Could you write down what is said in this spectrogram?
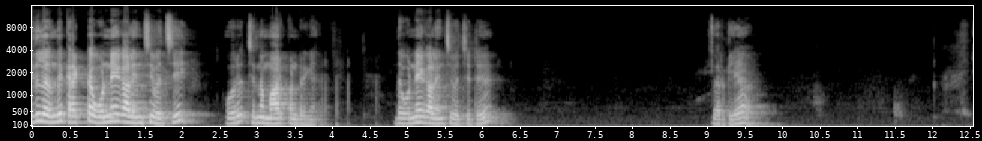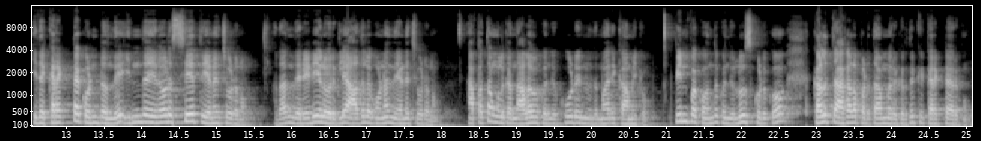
இதிலேருந்து கரெக்டாக ஒன்றே கால் இன்ச்சு வச்சு ஒரு சின்ன மார்க் பண்ணுறீங்க இந்த ஒன்றே கால் இன்ச்சு வச்சுட்டு இருக்கு இல்லையா இதை கரெக்டாக கொண்டு வந்து இந்த இதோடு சேர்த்து இணைச்சி விடணும். அதாவது இந்த ரெடியல் ஒர்க் இல்லையா அதில் கொண்டு வந்து இணைச்சி விடணும். அப்போ தான் உங்களுக்கு அந்த அளவு கொஞ்சம் கூடுனது மாதிரி காமிக்கும். பின்பக்கம் வந்து கொஞ்சம் லூஸ் கொடுக்கும். கழுத்து அகலப்படுத்தாமல் இருக்கிறதுக்கு கரெக்டாக இருக்கும்.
